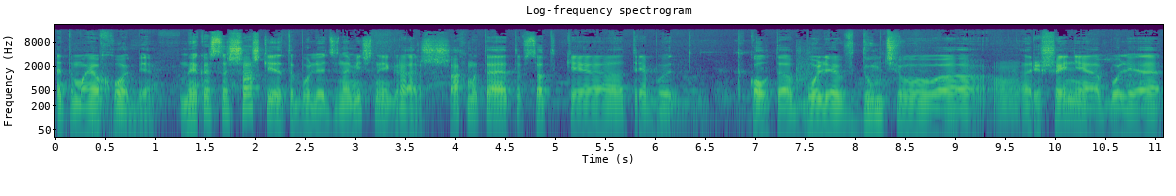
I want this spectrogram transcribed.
Это мое хобби. Мне кажется, шашки это более динамичная игра. Шахматы это все-таки требует какого-то более вдумчивого э, решения, более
